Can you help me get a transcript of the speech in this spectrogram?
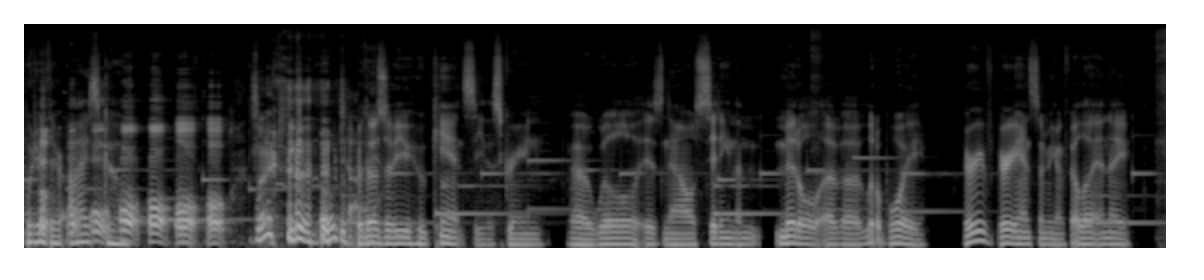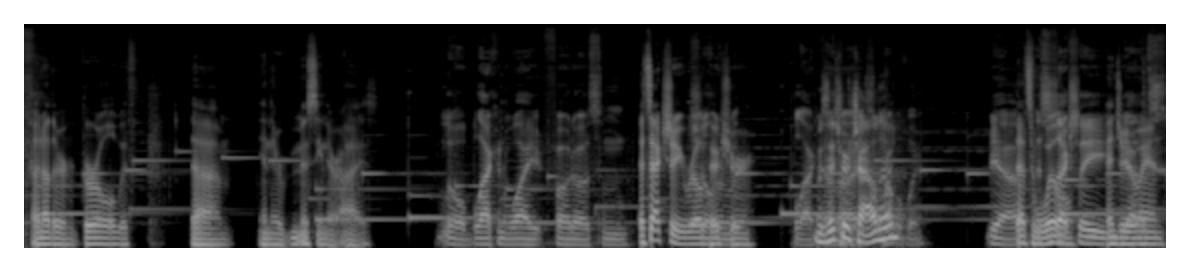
Where did their eyes go? What a cute bow. For those of you who can't see the screen, uh, Will is now sitting in the middle of a little boy, very very handsome young fella, and a another girl with, um, and they're missing their eyes. Little black and white photo, some It's actually a real Children picture. black. Was that your eyes, childhood? Probably. Yeah. That's this Will Is actually and yeah, Joanne. that's,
